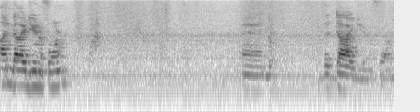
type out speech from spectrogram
undyed uniform and the dyed uniform.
